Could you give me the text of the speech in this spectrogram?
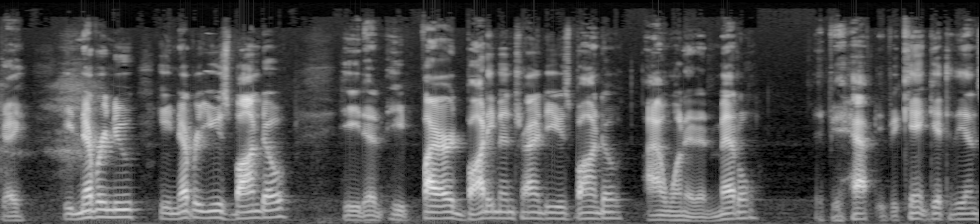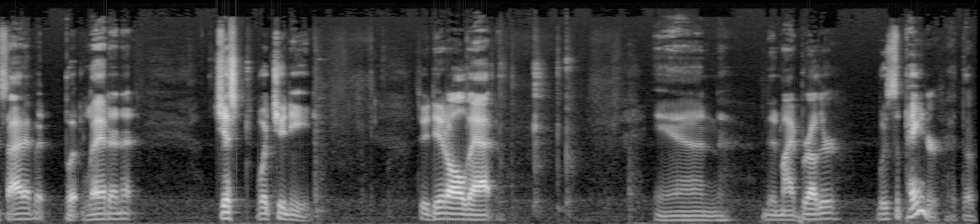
Okay. He never knew. He never used bondo. He did. He fired bodymen trying to use bondo. I wanted it metal. If you have, if you can't get to the inside of it, put lead in it. Just what you need. So he did all that, and then my brother was the painter at the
